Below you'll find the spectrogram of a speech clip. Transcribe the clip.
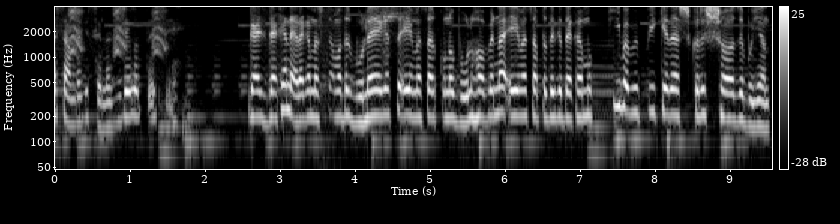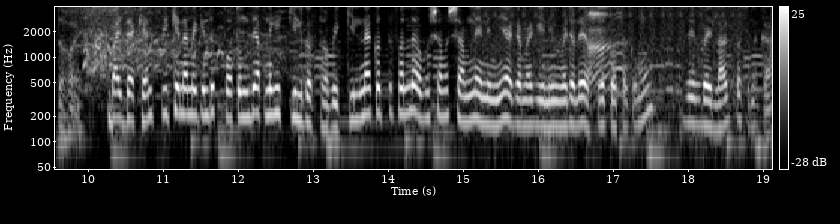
আচ্ছা আমরা কি চ্যালেঞ্জ ভিডিও করতেছি? গাইজ দেখেন, এর আগে ম্যাচটা আমাদের ভুল হয়ে গেছে, এই ম্যাচ আর কোনো ভুল হবে না। এই ম্যাচ আপনাদেরকে দেখাবো কীভাবে পিকে রাশ করে সহজে বই আনতে হয়। ভাই, দেখেন পিকে নামে কিন্তু প্রথম দিয়ে আপনাকে কিল করতে হবে। কিল না করতে পারলে অবশ্যই আমার সামনে এনিমি আগে আমাকে এনিমি মেটালে এরপরে কথা কমু, যে ভাই লাগতেছে না কা।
